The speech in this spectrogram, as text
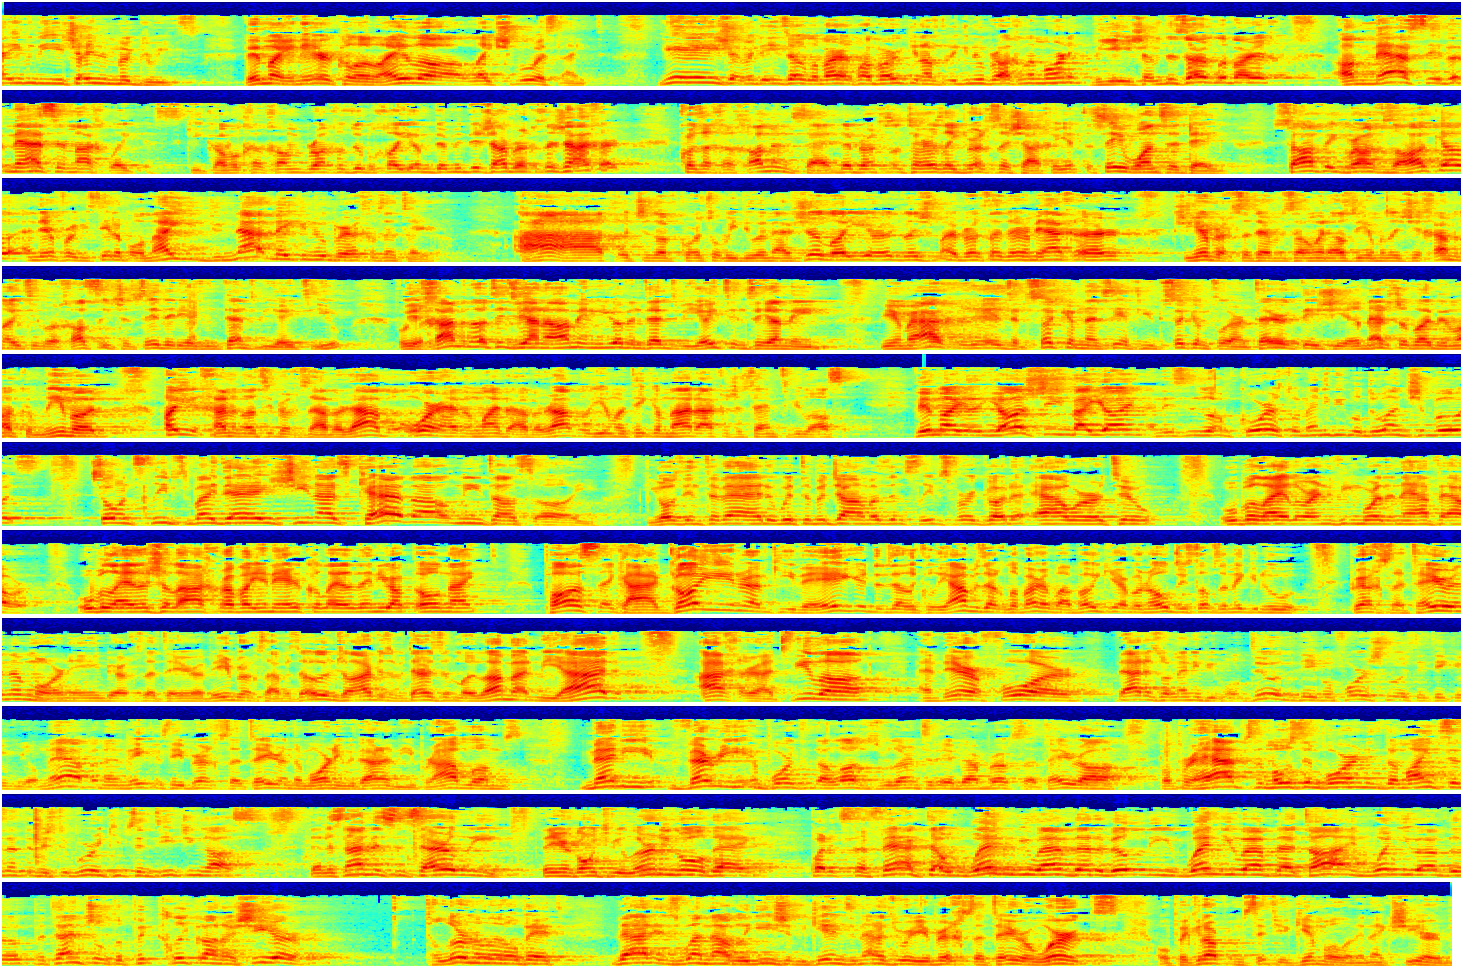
even the yishayim agrees. Er kol like Shavuos night. Yesh, day Zarek Levarich Bavarich, you have to make a new bracha in the morning. V'yesh, every day Zarek Levarich. A massive, massive machlekes. Ki kavu chacham bracha zu b'chol yom demid dishar bracha shachar. Because the chachamim said the bracha satara is like bracha shachar. You have to say once a day. Safik bracha zahakel, and therefore if you stayed up all night, you do not make a new bracha satara. Ah, which is of course what we do in Mavshir. Lo yir my brachas later meacher. She hear brachas from someone else. Yir melish yicham lo yitzi brachas. should say that he has intent to be yitzi you. But yicham lo yitzi yana amin. You have intent to be yitzi and say amin. V'yir meacher is a psukim. Then say a few psukim for an entire day. She nechshav lo b'makom limod. Or yicham lo yitzi brachas avarab. Or have in mind avarab. You might take a mad akash time to be lost. And this is, of course, what many people do on Shavuos. Someone sleeps by day, shinas keval mitasai. He goes into bed with the pajamas and sleeps for a good hour or two. Ubalayla or anything more than a half hour. Ubalayla shalach ravayaner then you're up the whole night. Pasek hagoyin Rav Kiva Eger Devzel Kuliyam Zech Levarach Baboki Everyone holds himself to make a Berach Satayr in the morning Berach Satayr Avim Berach Savasolim Shal Arvis V'Teres Im Loilamad Miyad Acher Atfila and therefore that is what many people do. The day before Shavuos they take a real nap and then they can say Berach Satayr in the morning without any problems. Many very important halachas we learned today about Berach Satayra but perhaps the most important is the mindset that the Mishnah keeps on teaching us that it's not necessarily that you're going to be learning all day but it's the fact that when you have that ability, when you have that time, when you have the potential to pick, click on a shear, to learn a little bit, that is when the obligation begins, and that is where your Brich Satira works. We'll pick it up from Sifya Gimel in the next year,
